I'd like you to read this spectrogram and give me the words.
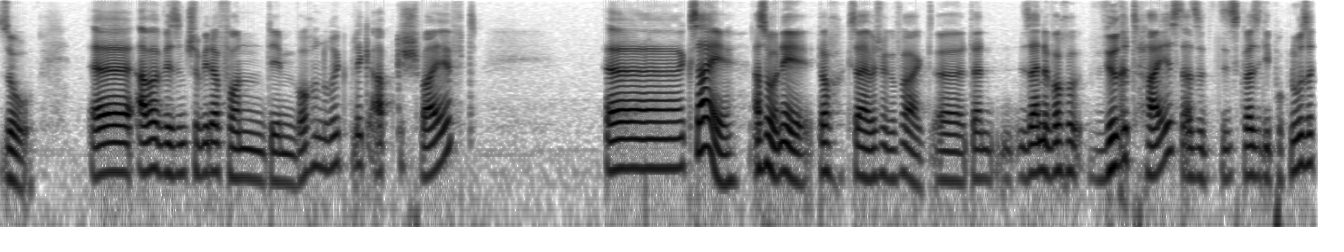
So. Äh, aber wir sind schon wieder von dem Wochenrückblick abgeschweift. Äh, Xai. Achso, nee, doch, Xai habe ich schon gefragt. Äh, dann seine Woche wird heißt, also das ist quasi die Prognose.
